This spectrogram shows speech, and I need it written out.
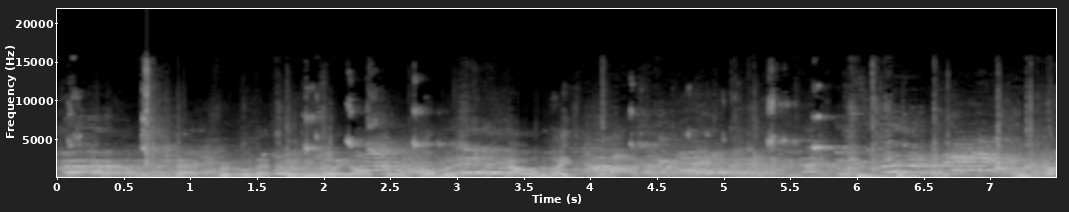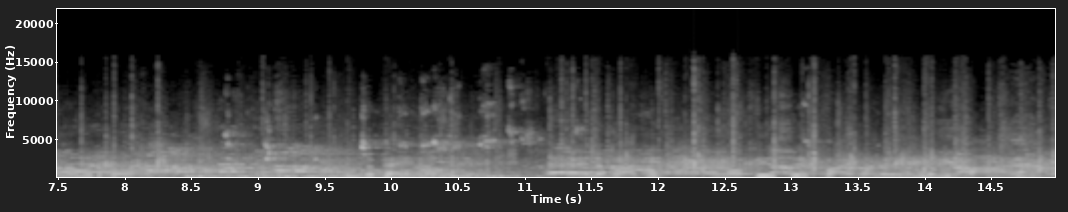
Crowley. Back for. Oh, that's going to be way off. Of, almost. Oh, nice block. 2 2. The pass. And the bucket. Off the assist by Hunter, number five.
